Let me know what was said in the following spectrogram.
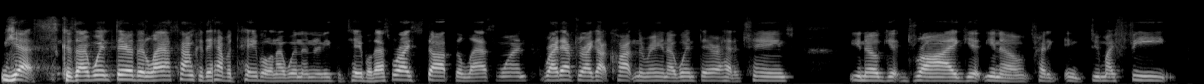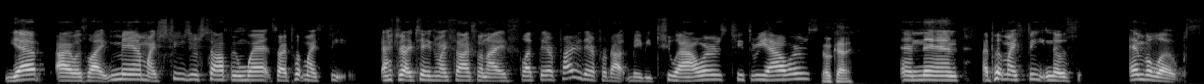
Yes, because I went there the last time because they have a table and I went underneath the table. That's where I stopped the last one. Right after I got caught in the rain, I went there. I had to change, you know, get dry, get, you know, try to do my feet. Yep. I was like, man, my shoes are sopping wet. So I put my feet, after I changed my socks when I slept there, probably there for about maybe two hours, two, three hours. Okay. And then I put my feet in those envelopes,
